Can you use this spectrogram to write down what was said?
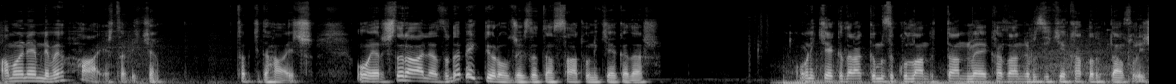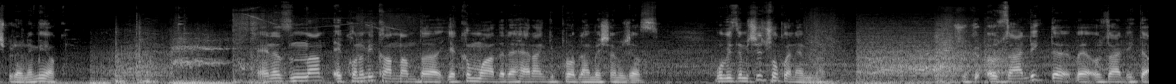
Ama önemli mi? Hayır tabii ki. Tabii ki de hayır. O yarışlar hala hazırda bekliyor olacak zaten saat 12'ye kadar. 12'ye kadar hakkımızı kullandıktan ve kazancımızı ikiye katladıktan sonra hiçbir önemi yok. En azından ekonomik anlamda yakın vadede herhangi bir problem yaşamayacağız. Bu bizim için çok önemli. Çünkü özellikle ve özellikle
